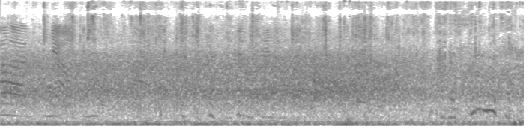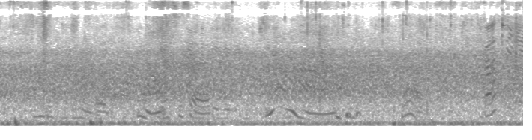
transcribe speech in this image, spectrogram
Uh, no. She's like, pretty much, you know, it's just a, yeah. So, Both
